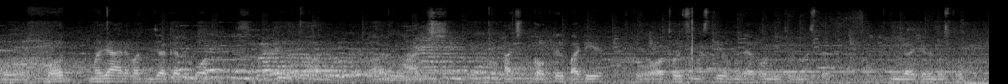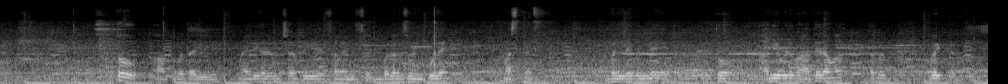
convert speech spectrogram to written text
और बहुत मज़ा आ रहा है बहुत इन्जॉय कर बहुत और, और आज आज कॉकटेल पार्टी है तो और थोड़ी सी मस्ती हो मज़ा होगी थोड़ी मस्त इन्जॉय करें दोस्तों। तो आप बताइए मेहंदी कार्यक्रम चल रही है समय बगल स्विमिंग पूल है मस्त है। बल्ले बल्ले तो आगे वीडियो बनाते रहूँगा तब वेट करते हैं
